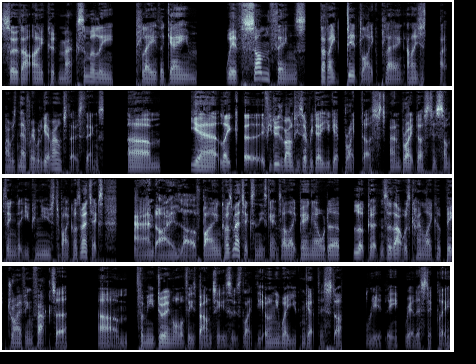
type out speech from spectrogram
so that I could maximally play the game with some things that I did like playing, and I just I, I was never able to get around to those things. Um, Yeah, like uh, if you do the bounties every day, you get bright dust, and bright dust is something that you can use to buy cosmetics. And I love buying cosmetics in these games. I like being able to look good, and so that was kind of like a big driving factor um, for me doing all of these bounties. It's like the only way you can get this stuff, really, realistically.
